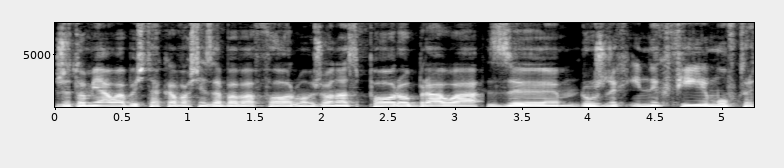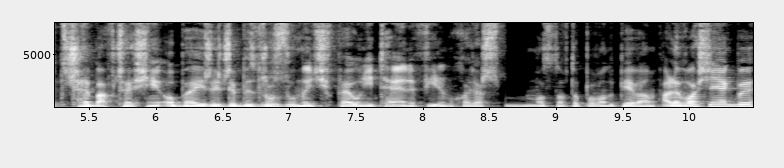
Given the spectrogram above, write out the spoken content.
że to miała być taka właśnie zabawa formą, że ona sporo brała z różnych innych filmów, które trzeba wcześniej obejrzeć, żeby zrozumieć w pełni ten film, chociaż mocno w to powątpiewam. Ale właśnie jakby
